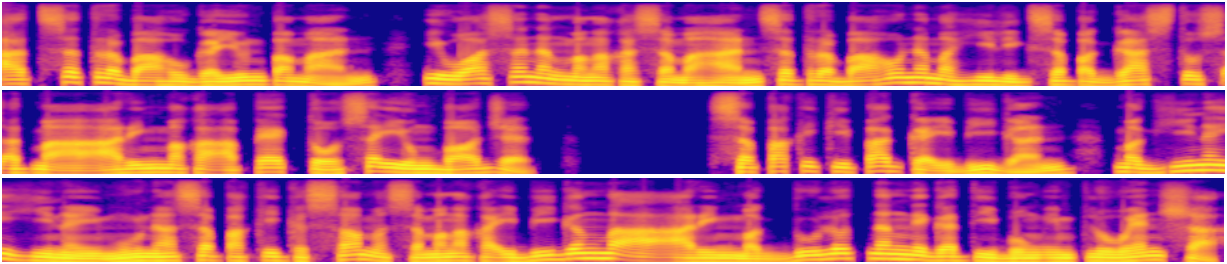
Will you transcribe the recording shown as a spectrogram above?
At sa trabaho gayon paman, iwasan ang mga kasamahan sa trabaho na mahilig sa paggastos at maaaring makaapekto sa iyong budget. Sa pakikipagkaibigan, maghinay-hinay muna sa pakikasama sa mga kaibigang maaaring magdulot ng negatibong impluensya.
